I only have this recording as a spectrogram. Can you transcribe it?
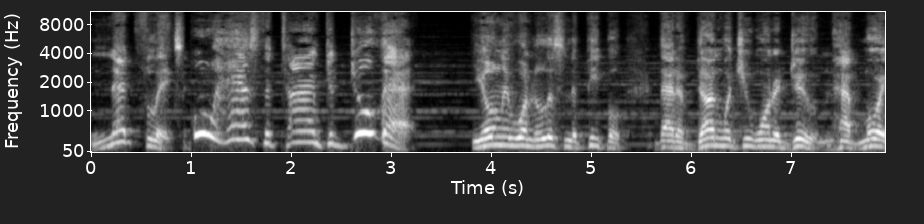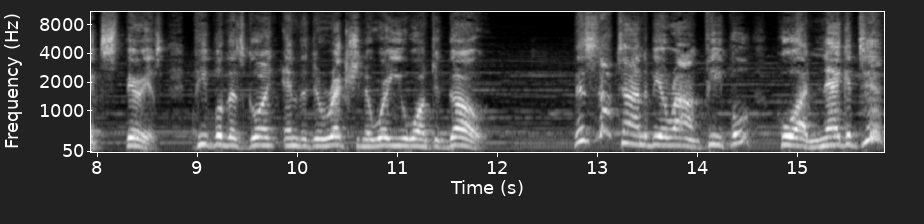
Netflix. Who has the time to do that? You only want to listen to people that have done what you want to do and have more experience, people that's going in the direction of where you want to go. There's no time to be around people who are negative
